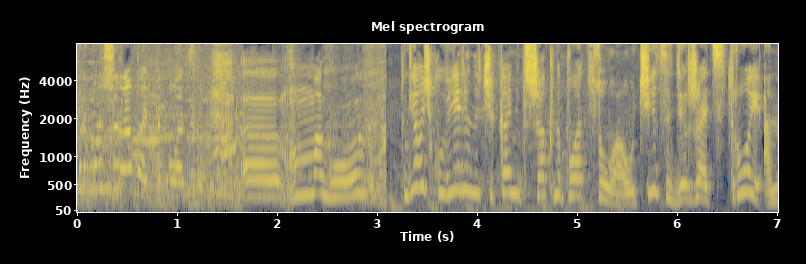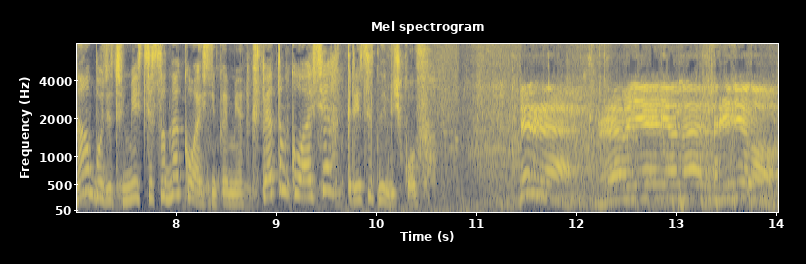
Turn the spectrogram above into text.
промаршировать на плацу? Э, могу. Девочка уверенно чеканит шаг на плацу, а учиться держать строй она будет вместе с одноклассниками. В пятом классе 30 новичков. Вперед! Равнение на середину!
